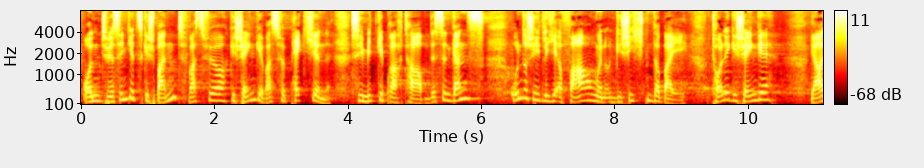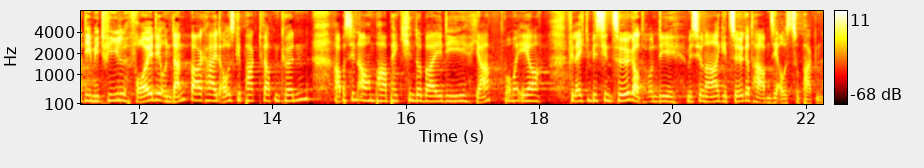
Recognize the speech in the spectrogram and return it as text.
Und wir sind jetzt gespannt, was für Geschenke, was für Päckchen Sie mitgebracht haben. Das sind ganz unterschiedliche Erfahrungen und Geschichten dabei. Tolle Geschenke, ja, die mit viel Freude und Dankbarkeit ausgepackt werden können. Aber es sind auch ein paar Päckchen dabei, die, ja, wo man eher vielleicht ein bisschen zögert und die Missionare gezögert haben, sie auszupacken.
